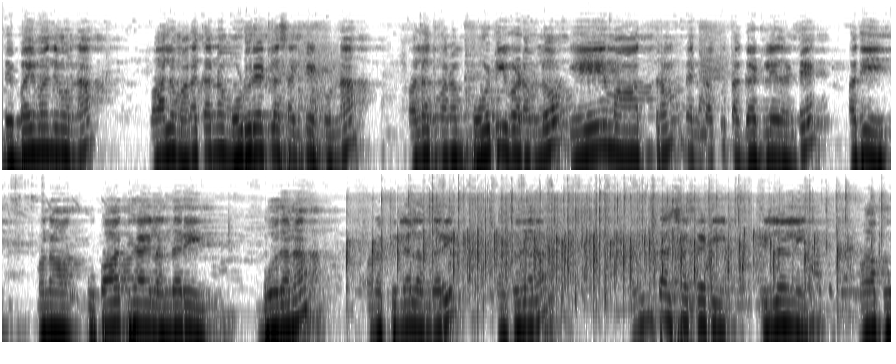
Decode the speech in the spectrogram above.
డెబ్బై మంది ఉన్నా వాళ్ళు మనకన్నా మూడు రెట్ల సంఖ్య ఉన్నా వాళ్ళకు మనం పోటీ ఇవ్వడంలో ఏ మాత్రం వెనుకకు తగ్గట్లేదంటే అది మన ఉపాధ్యాయులందరి బోధన మన పిల్లలందరి పట్టుదల ఎంత చక్కటి పిల్లల్ని మాకు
